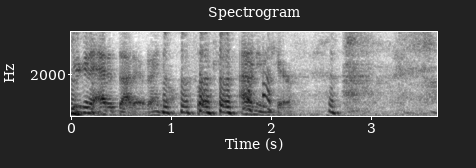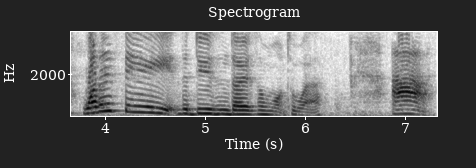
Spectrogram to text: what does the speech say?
You're going to edit that out. I know. It's okay. I don't even care. What is the the do's and don'ts on what to wear? Ah,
